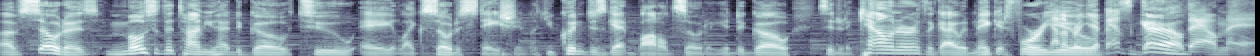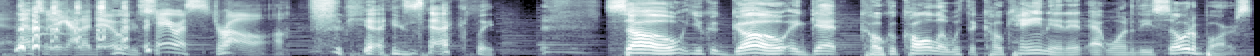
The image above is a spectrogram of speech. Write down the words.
of sodas, most of the time you had to go to a like soda station. Like you couldn't just get bottled soda. You had to go sit at a counter. The guy would make it for Gotta bring you. your best girl down there. That's what you gotta do. And share a straw. yeah, exactly. So you could go and get Coca Cola with the cocaine in it at one of these soda bars.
